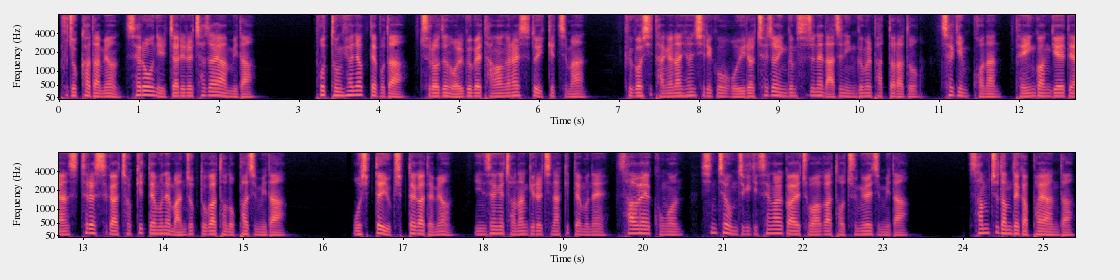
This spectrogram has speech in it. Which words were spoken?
부족하다면 새로운 일자리를 찾아야 합니다. 보통 현역 때보다 줄어든 월급에 당황을 할 수도 있겠지만 그것이 당연한 현실이고 오히려 최저임금 수준의 낮은 임금을 받더라도 책임, 권한, 대인관계에 대한 스트레스가 적기 때문에 만족도가 더 높아집니다. 50대, 60대가 되면 인생의 전환기를 지났기 때문에 사회, 공헌, 신체 움직이기 생활과의 조화가 더 중요해집니다. 3주 담대 갚아야 한다.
